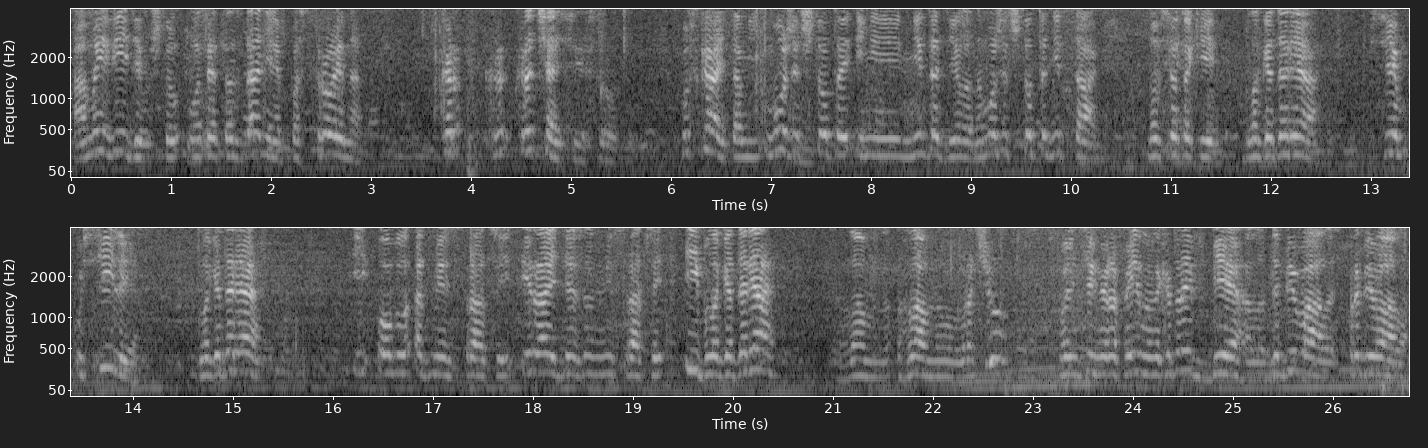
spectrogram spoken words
А мы видим, что вот это здание построено в кр- кр- кратчайшие сроки. Пускай там может что-то и не, не доделано, может что-то не так, но все-таки благодаря всем усилиям, благодаря и обл. администрации, и райдержадминистрации, и благодаря глав- главному врачу Валентине Рафаиловне, которая бегала, добивалась, пробивала,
